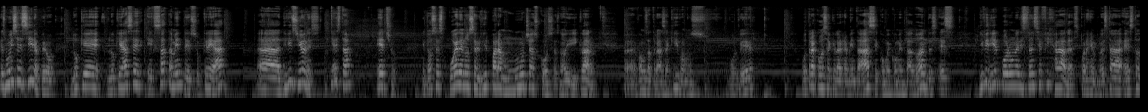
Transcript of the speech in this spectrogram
Es muy sencilla, pero lo que, lo que hace exactamente eso, crear uh, divisiones. Y ahí está, hecho. Entonces puede nos servir para muchas cosas, ¿no? Y claro, Uh, vamos atrás aqui, vamos volver. Outra coisa que a ferramenta hace, como he comentado antes, é dividir por uma distância fijada. Por exemplo, esta, esto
